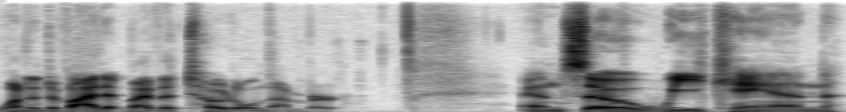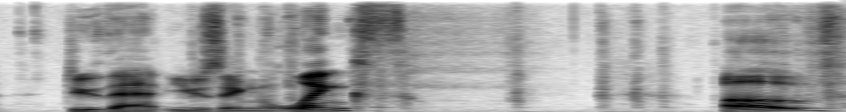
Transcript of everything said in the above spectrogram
want to divide it by the total number. And so we can do that using length of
